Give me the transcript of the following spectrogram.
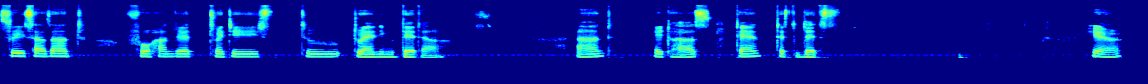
3422 training data and it has 10 test dates. Here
